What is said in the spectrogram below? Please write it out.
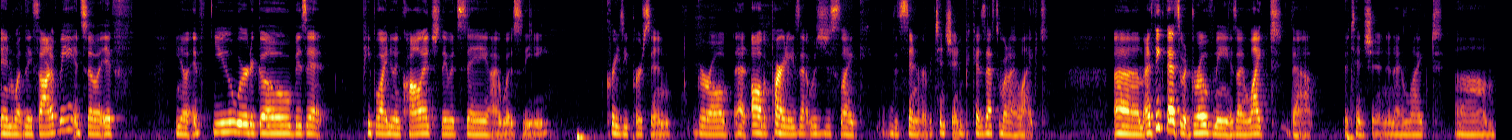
and what they thought of me. And so if you know, if you were to go visit people I knew in college, they would say I was the crazy person girl at all the parties that was just like the center of attention because that's what I liked. Um, I think that's what drove me is I liked that attention and I liked um,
